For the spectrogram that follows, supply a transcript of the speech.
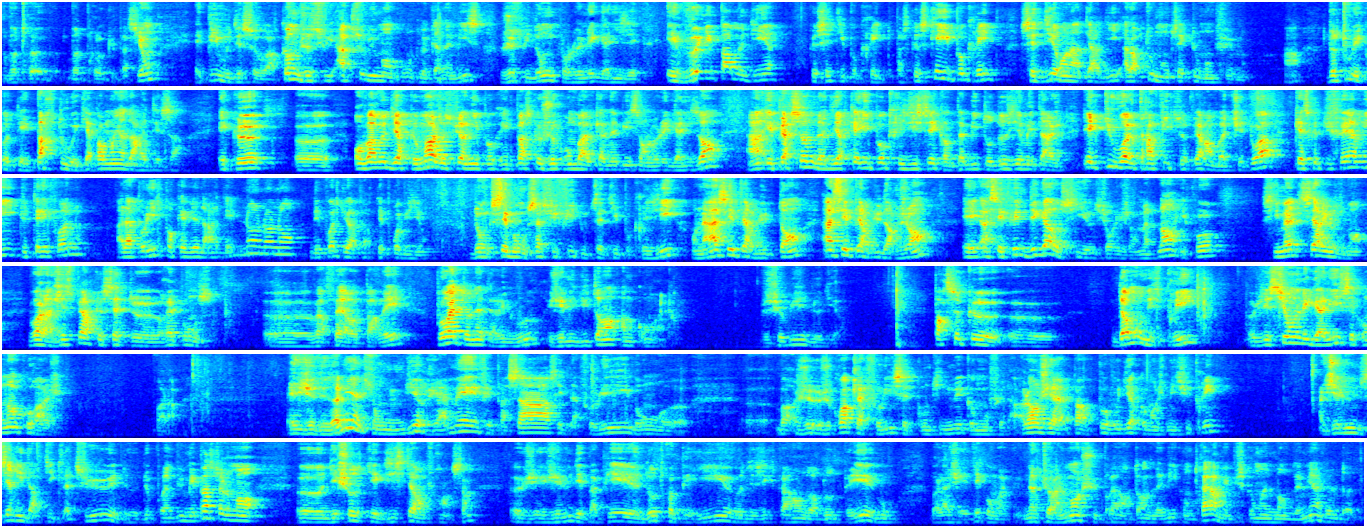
votre, préoccupation, et puis vous décevoir. Comme je suis absolument contre le cannabis, je suis donc pour le légaliser. Et venez pas me dire que c'est hypocrite, parce que ce qui est hypocrite, c'est de dire on interdit, alors tout le monde sait que tout le monde fume, hein, de tous les côtés, partout, et qu'il n'y a pas moyen d'arrêter ça et que euh, on va me dire que moi je suis un hypocrite parce que je combats le cannabis en le légalisant, hein, et personne ne va dire quelle hypocrisie c'est quand tu habites au deuxième étage et que tu vois le trafic se faire en bas de chez toi, qu'est-ce que tu fais ami? Tu téléphones à la police pour qu'elle vienne arrêter? Non, non, non, des fois tu vas faire tes provisions. Donc c'est bon, ça suffit toute cette hypocrisie, on a assez perdu de temps, assez perdu d'argent, et assez fait de dégâts aussi euh, sur les gens. Maintenant, il faut s'y mettre sérieusement. Voilà, j'espère que cette euh, réponse va faire parler. Pour être honnête avec vous, j'ai mis du temps à me convaincre. Je suis obligé de le dire. Parce que, euh, dans mon esprit, si on légalise, c'est qu'on encourage. Voilà. Et j'ai des amis hein, qui sont venus me dire, jamais, fais pas ça, c'est de la folie, bon... Euh, euh, bon je, crois que la folie, c'est de continuer comme on fait là. Alors, pour vous dire comment je m'y suis pris, j'ai lu une série d'articles là-dessus, et de, points de vue, mais pas seulement des choses qui existaient en France. Hein. Euh, j'ai lu des papiers d'autres pays, euh, des expériences dans d'autres pays, et bon, voilà, j'ai été convaincu. Naturellement, je suis prêt à entendre l'avis contraire, mais puisqu'on me demande le mien, je le donne.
